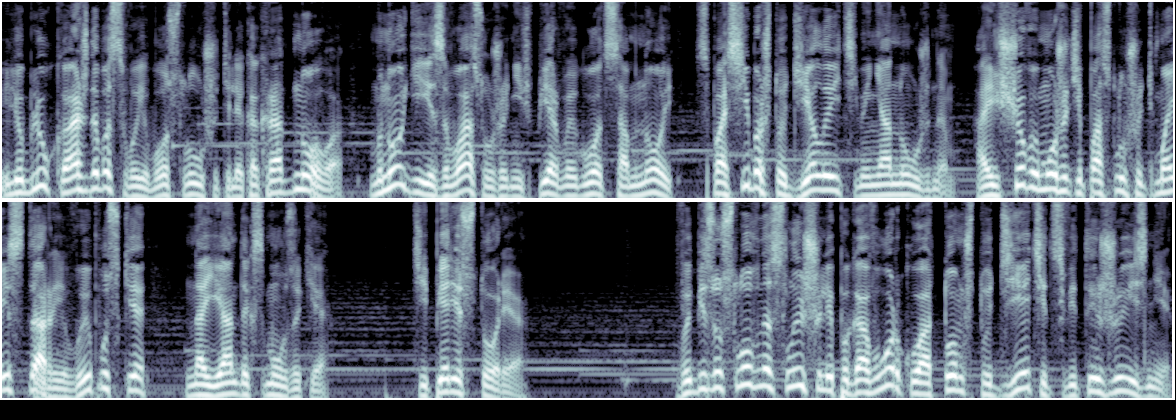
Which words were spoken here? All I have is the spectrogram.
и люблю каждого своего слушателя как родного. Многие из вас уже не в первый год со мной. Спасибо, что делаете меня нужным. А еще вы можете послушать мои старые выпуски на Яндекс Музыке. Теперь история. Вы, безусловно, слышали поговорку о том, что дети – цветы жизни.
